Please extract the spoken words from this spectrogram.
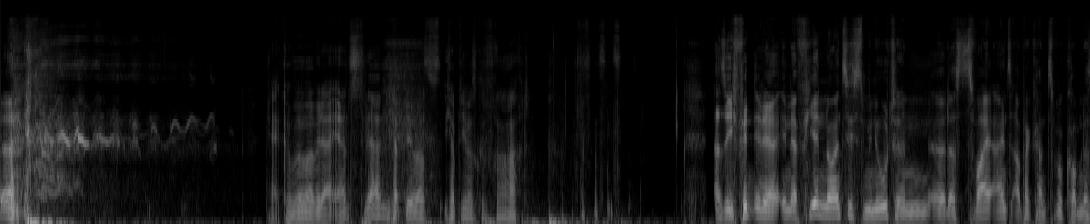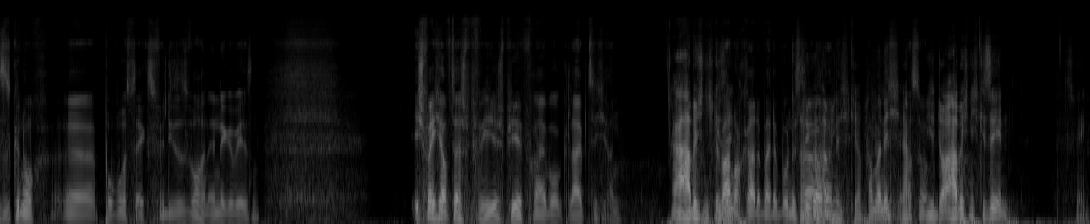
Ja. Ja, können wir mal wieder ernst werden? Ich habe dir was, ich habe dir was gefragt. Also ich finde in der, in der 94. Minute äh, das 2-1 aberkannt zu bekommen, das ist genug äh, Popo-Sex für dieses Wochenende gewesen. Ich spreche auf das Spiel, Freiburg-Leipzig an. Ah, habe ich nicht Wir waren gesehen. auch gerade bei der Bundesliga, Ja, oder hab ich nicht? hab ich Haben wir nicht? Ja, Achso. Doch, habe ich nicht gesehen. Deswegen.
